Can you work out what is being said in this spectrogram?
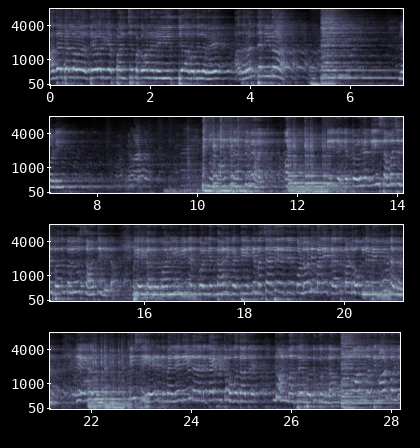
ಅದೇ ಬೆಲ್ಲವ ದೇವರಿಗೆ ಪಂಚಪಕವನ್ನ ಯುದ್ಧ ಆಗೋದಿಲ್ಲವೇ? ಅದರಂತೆ ನೀನು. ನೋಡಿ. ನಿಮ್ಮ ತೊಳೆಯಲ್ಲಿ ಸಮಾಜದ ಈ ಸಮಾಜದಲ್ಲಿ ಬದುಕಲು ಸಾಧ್ಯವಿಲ್ಲ. ಹೇಗಾದ್ರೂ ಮಾಡಿ ನೀನು ಕೊಳಿಗೆ ತಾಳಿ ಕಟ್ಟಿ ನಿಮ್ಮ ಸತ್ಯನ ತೆಗೆದುಕೊಂಡು ನಿಮ್ಮ ಮನೆಗೆ ಕರೆದುಕೊಂಡು ಹೋಗ್ಲೇಬೇಕು ನನ್ನನ್ನು. ಹೇಗಾದ್ರೂ ನಾನು ಮಾತ್ರ ಬದುಕುದಿಲ್ಲ. ಆತ್ಮಹತ್ಯೆ ಮಾಡಿಕೊಂಡು.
